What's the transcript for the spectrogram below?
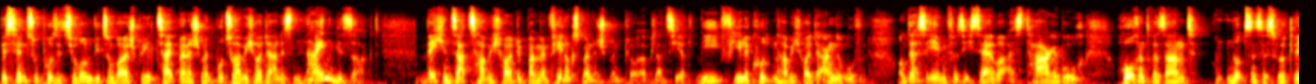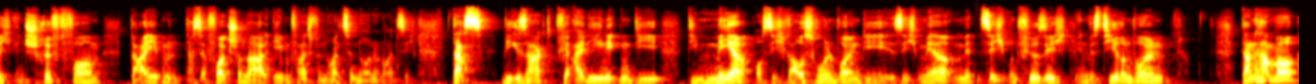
bis hin zu Positionen wie zum Beispiel Zeitmanagement, wozu habe ich heute alles Nein gesagt, welchen Satz habe ich heute beim Empfehlungsmanagement äh, platziert? Wie viele Kunden habe ich heute angerufen? Und das eben für sich selber als Tagebuch hochinteressant und nutzen Sie es wirklich in Schriftform. Da eben das Erfolgsjournal ebenfalls für 1999. Das, wie gesagt, für all diejenigen, die, die mehr aus sich rausholen wollen, die sich mehr mit sich und für sich investieren wollen dann haben wir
